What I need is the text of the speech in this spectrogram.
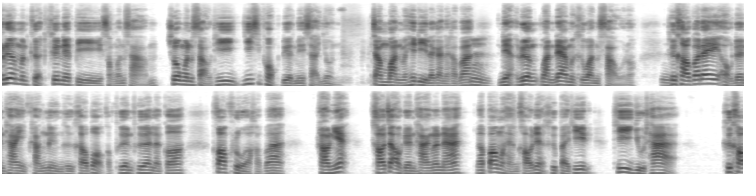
เรื่องมันเกิดขึ้นในปี 2003 ช่วงวันเสาร์ที่ 26 เดือนเมษายน จำวันไว้ให้ดีแล้วกันนะครับว่าอืมเนี่ยเรื่องวันแรกมันคือวันเสาร์เนาะคือเขาก็ได้ออกเดินทางอีกครั้งหนึ่งคือเขาบอกกับเพื่อนๆแล้วก็ครอบครัวครับว่า คราวเนี้ยเขาจะออกเดินทางแล้วนะ แล้วเป้าหมายของเขาเนี่ยคือไปที่ที่ยูทาห์คือเขา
